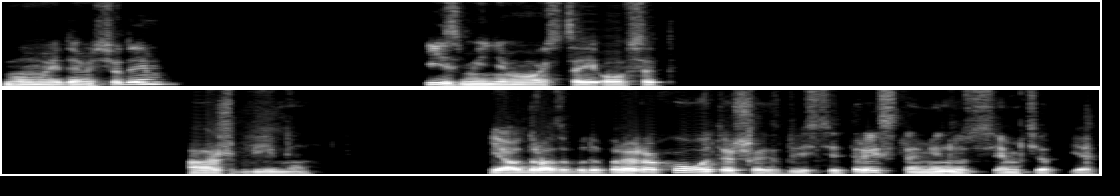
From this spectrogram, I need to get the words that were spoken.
Тому ми йдемо сюди і змінюємо ось цей офсет HBIM. Я одразу буду перераховувати 6200 300 мінус 75.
